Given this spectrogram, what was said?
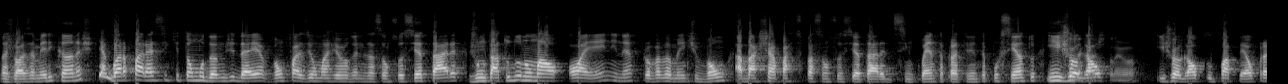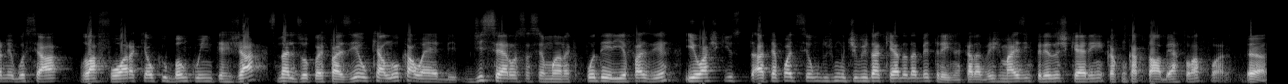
nas lojas americanas. E agora parece que estão mudando de ideia, vão fazer uma reorganização societária, juntar tudo numa ON, né? Provavelmente vão abaixar a participação societária de 50% para 30% e jogar o Estranhou. E jogar o papel para negociar lá fora, que é o que o Banco Inter já sinalizou que vai fazer, o que a Local Web disseram essa semana que poderia fazer, e eu acho que isso até pode ser um dos motivos da queda da B3, né? Cada vez mais empresas querem ficar com capital aberto lá fora. É,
